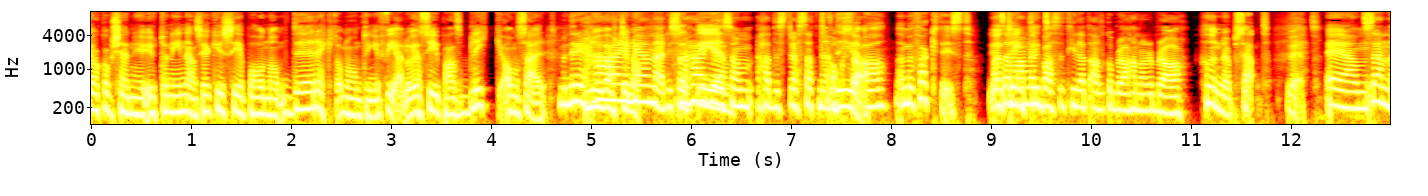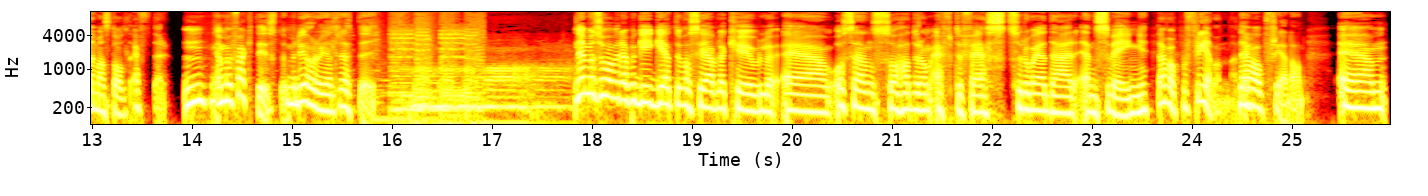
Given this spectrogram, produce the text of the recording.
Jakob känner jag utan innan, så jag kan ju se på honom direkt om någonting är fel. Och jag ser ju på hans blick om så här, Men det är det här jag menar. Det är så såna att här det- grejer som hade stressat mig också. Det, ja, nej men faktiskt. Alltså, man vill bara se till att allt går bra, han har det bra. 100 procent. Ehm, Sen är man stolt efter. mm, ja men faktiskt, men det har du helt rätt i. Nej men så var vi där på gigget, det var så jävla kul. Eh, och sen så hade de efterfest, så då var jag där en sväng. Det här var på fredagen. Det här var på fredagen. Ehm,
